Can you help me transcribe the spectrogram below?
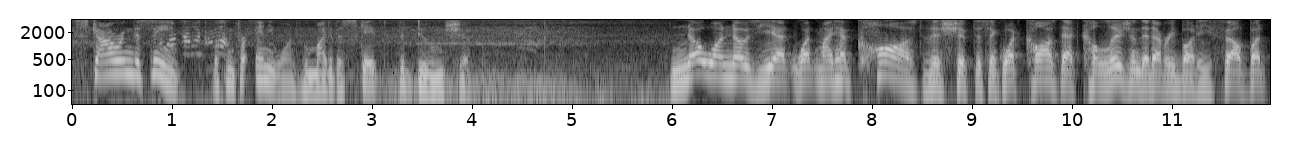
scouring the scene, looking for anyone who might have escaped the doomed ship. No one knows yet what might have caused this ship to sink, what caused that collision that everybody felt. But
